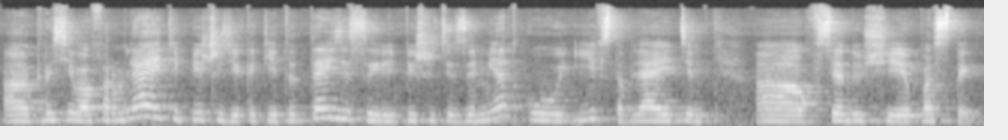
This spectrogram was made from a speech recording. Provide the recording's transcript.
а, красиво оформляете, пишете какие-то тезисы или пишете заметку и вставляете в следующие посты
